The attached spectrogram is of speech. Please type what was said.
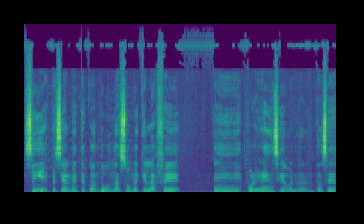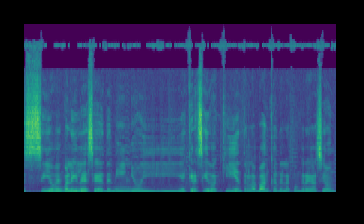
Sí, especialmente cuando uno asume que la fe eh, es por herencia, ¿verdad? Entonces, si yo vengo a la iglesia desde niño y, he crecido aquí entre las bancas de la congregación,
